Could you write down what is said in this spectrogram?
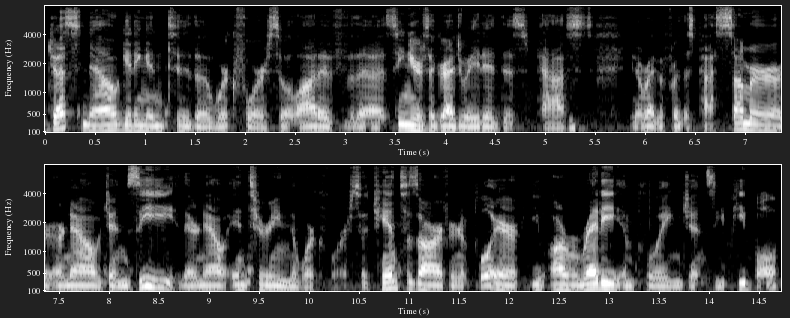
just now getting into the workforce. So a lot of the seniors that graduated this past, you know, right before this past summer are now Gen Z. They're now entering the workforce. So chances are, if you're an employer, you are already employing Gen Z people.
